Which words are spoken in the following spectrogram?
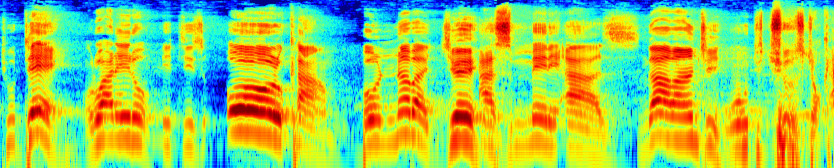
Today olwaleero it is all come bonna bajje as many as ng'abangi would choose to come.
